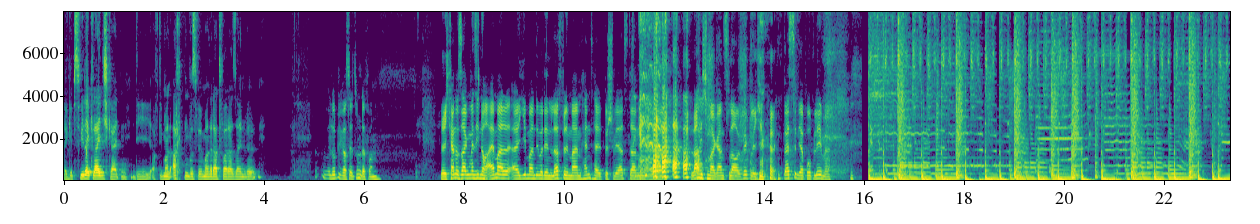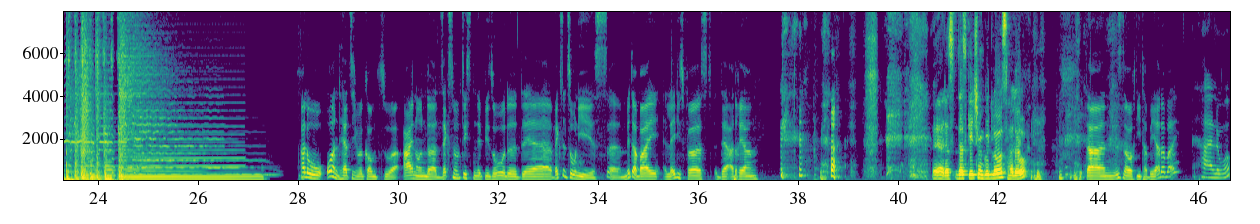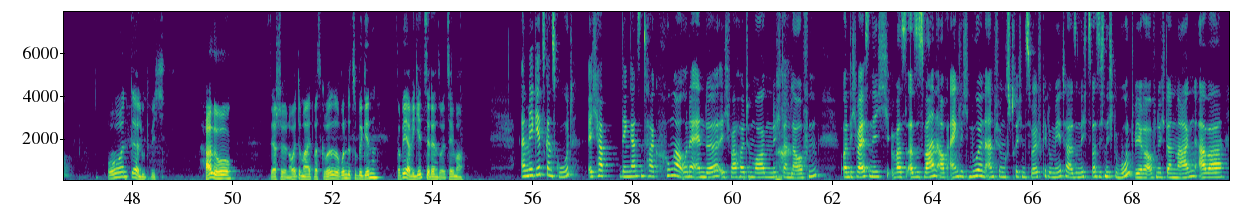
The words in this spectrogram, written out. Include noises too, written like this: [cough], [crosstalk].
Da gibt es viele Kleinigkeiten, die, auf die man achten muss, wenn man Radfahrer sein will. Ludwig, was hältst du davon? Ja, ich kann nur sagen, wenn sich noch einmal äh, jemand über den Löffel in meinem Handheld beschwert, dann äh, [laughs] lache ich mal ganz laut, wirklich. [laughs] Das sind ja Probleme. Hallo und herzlich willkommen zur 156. Episode der Wechselzonis. Äh, mit dabei Ladies First, der Adrian. [laughs] ja, das, das geht schon gut los. Hallo. [laughs] Dann ist noch die Tabea dabei. Hallo. Und der Ludwig. Hallo. Sehr schön. Heute mal etwas größere Runde zu Beginn. Tabea, wie geht's dir denn so? Erzähl mal. An äh, mir geht's ganz gut. Ich habe den ganzen Tag Hunger ohne Ende. Ich war heute Morgen nüchtern laufen. Und ich weiß nicht, was, also es waren auch eigentlich nur in Anführungsstrichen zwölf Kilometer, also nichts, was ich nicht gewohnt wäre auf nüchternen Magen, aber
